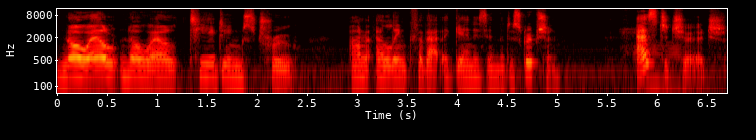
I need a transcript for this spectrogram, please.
Noel, Noel, Tidings True, and a link for that again is in the description. As to church,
